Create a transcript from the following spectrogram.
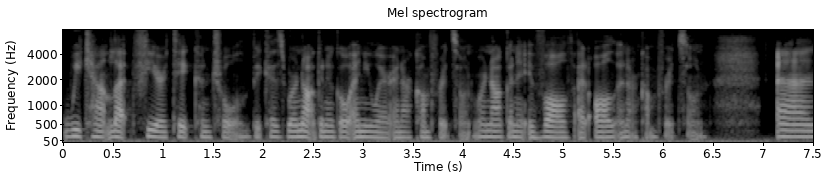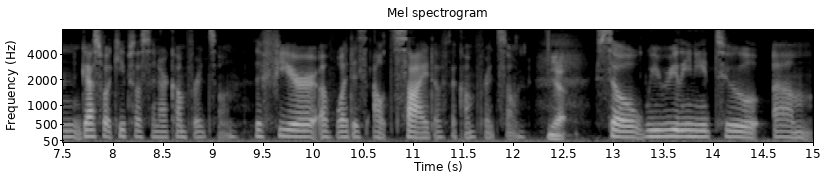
we can't let fear take control because we're not going to go anywhere in our comfort zone. We're not going to evolve at all in our comfort zone. And guess what keeps us in our comfort zone? The fear of what is outside of the comfort zone. Yeah. so we really need to um,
